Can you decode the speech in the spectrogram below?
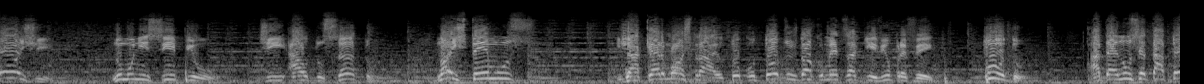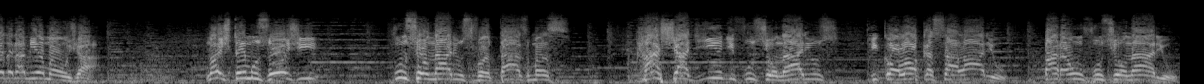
Hoje, no município de Alto Santo, nós temos, já quero mostrar, eu estou com todos os documentos aqui, viu, prefeito? Tudo. A denúncia está toda na minha mão já. Nós temos hoje funcionários fantasmas, rachadinha de funcionários que coloca salário para um funcionário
